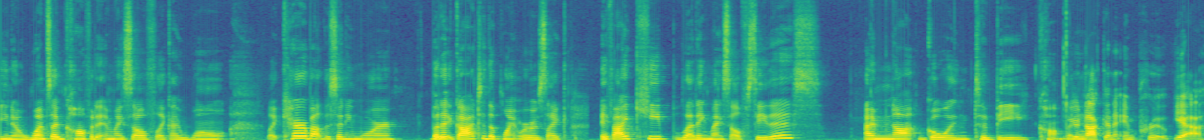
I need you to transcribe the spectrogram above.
you know, once I'm confident in myself, like I won't like care about this anymore. But it got to the point where it was like if I keep letting myself see this, I'm not going to be confident. You're not going to improve. Yeah.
